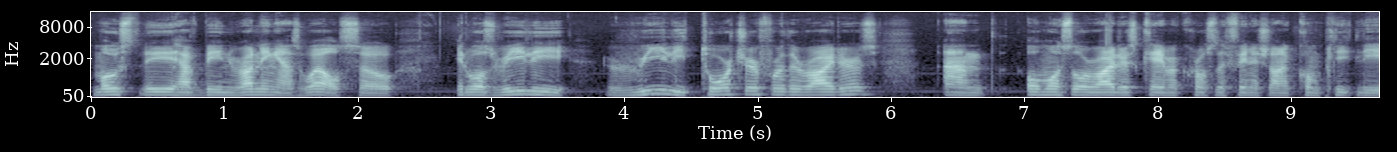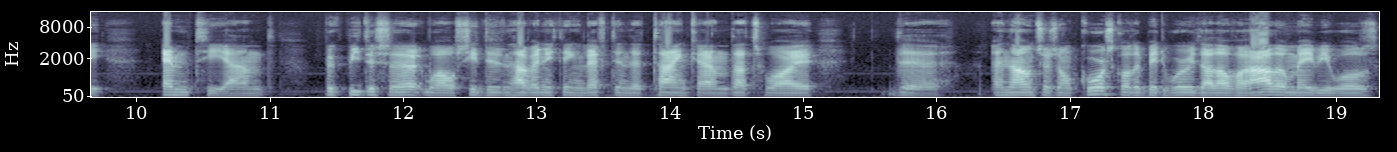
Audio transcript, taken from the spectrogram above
mostly have been running as well. So it was really, really torture for the riders, and almost all riders came across the finish line completely empty. And Puk Pieterse, well, she didn't have anything left in the tank, and that's why the announcers on course got a bit worried that Alvarado maybe was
